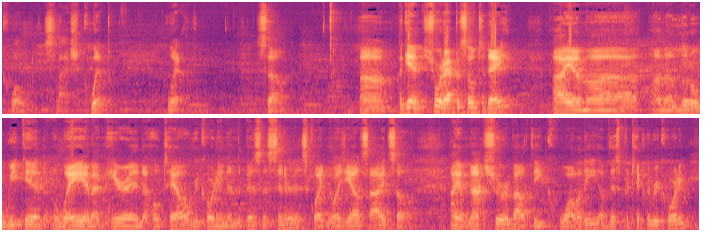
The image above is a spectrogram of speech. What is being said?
quote slash quip with. So, um, again, short episode today. I am uh, on a little weekend away and I'm here in a hotel recording in the business center. It's quite noisy outside, so I am not sure about the quality of this particular recording.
